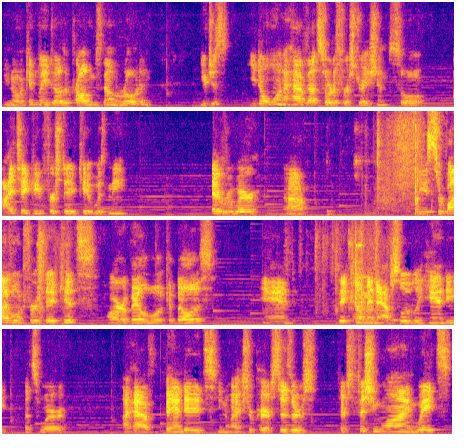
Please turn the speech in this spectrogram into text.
you know, it can lead to other problems down the road, and you just you don't want to have that sort of frustration. So I take a first aid kit with me everywhere. Uh, these survival and first aid kits are available at Cabela's, and they come in absolutely handy. That's where I have band aids, you know, extra pair of scissors, there's fishing line, weights,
